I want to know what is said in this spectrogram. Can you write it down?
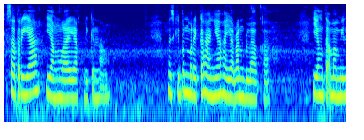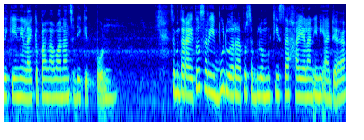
kesatria yang layak dikenang meskipun mereka hanya hayalan belaka yang tak memiliki nilai kepahlawanan sedikit pun. Sementara itu 1200 sebelum kisah hayalan ini ada,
